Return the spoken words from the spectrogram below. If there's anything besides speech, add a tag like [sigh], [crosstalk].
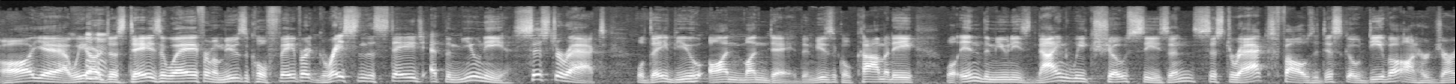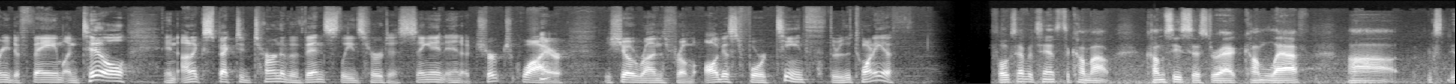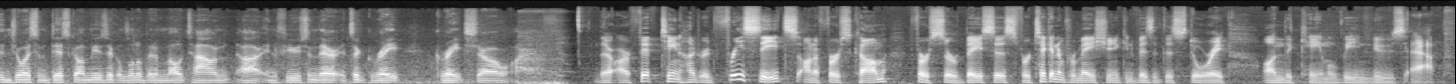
Oh, yeah, we are [laughs] just days away from a musical favorite gracing the stage at the Muny. Sister Act will debut on Monday. The musical comedy will end the Muny's nine week show season. Sister Act follows a disco diva on her journey to fame until an unexpected turn of events leads her to singing in a church choir. [laughs] The show runs from August 14th through the 20th. Folks have a chance to come out, come see Sister Act, come laugh. Uh, enjoy some disco music, a little bit of Motown uh, infusion there. It's a great, great show. There are 1,500 free seats on a first come, first served basis. For ticket information, you can visit this story on the KMOV News app.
